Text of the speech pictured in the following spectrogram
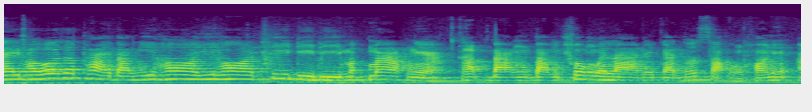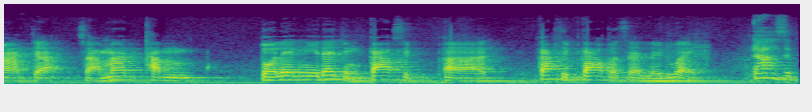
ใน power supply บางยี่ห้อ ยี่ห้อที่ดีๆ มากๆเนี่ยครับบางบางช่วงเวลาในการทดสอบของเขาเนี่ยอาจจะสามารถทำตัวเลขนี้ได้ถึง 90เอ่อ99%เลยด้วย 99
